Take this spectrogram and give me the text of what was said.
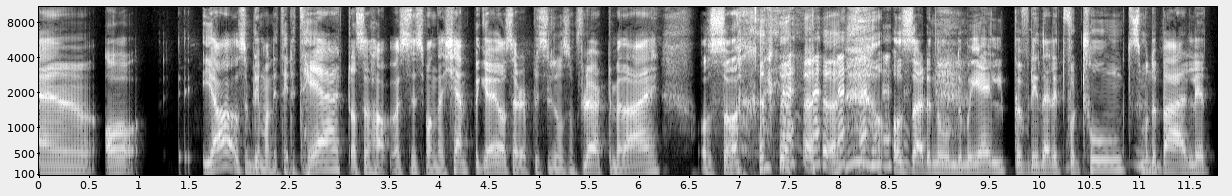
Eh, og ja, og så blir man litt irritert, og så syns man det er kjempegøy, og så er det plutselig noen som flørter med deg, og så Og så er det noen du må hjelpe fordi det er litt for tungt, så må du bære litt,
